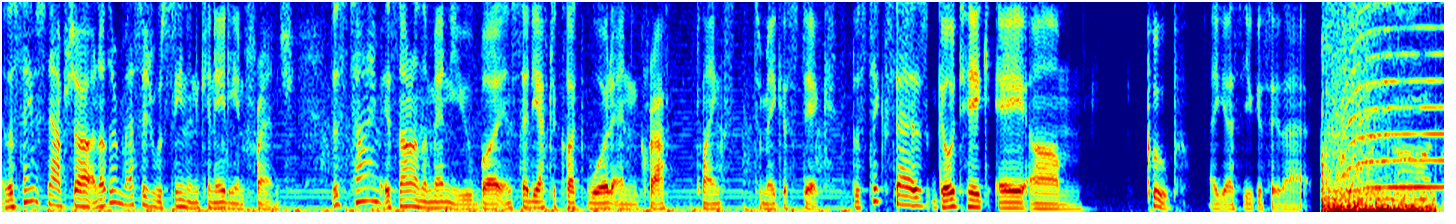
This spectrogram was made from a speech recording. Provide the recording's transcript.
In the same snapshot, another message was seen in Canadian French. This time, it's not on the menu, but instead you have to collect wood and craft planks to make a stick. The stick says, go take a, um, poop. I guess you could say that. Oh!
